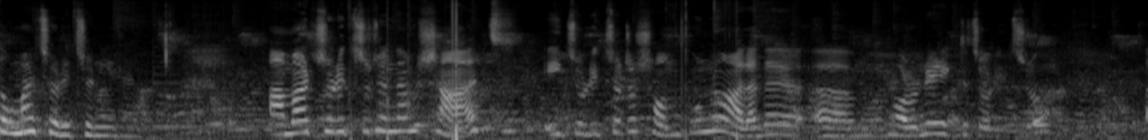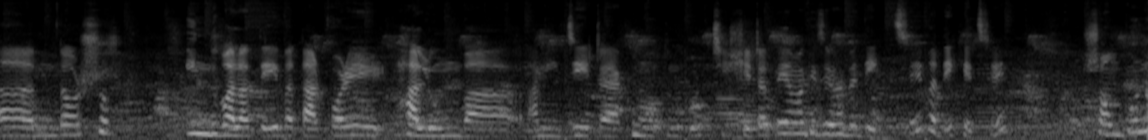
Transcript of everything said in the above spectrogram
তোমার চরিত্র নিয়ে জানো আমার চরিত্রটার নাম সাজ। এই চরিত্রটা সম্পূর্ণ আলাদা ধরনের একটা চরিত্র। দর্শক ইন্দুবালাতে বা তারপরে হালুম বা আমি যেটা এখন নতুন করছি সেটাতে আমাকে যেভাবে দেখছে বা দেখেছে, সম্পূর্ণ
